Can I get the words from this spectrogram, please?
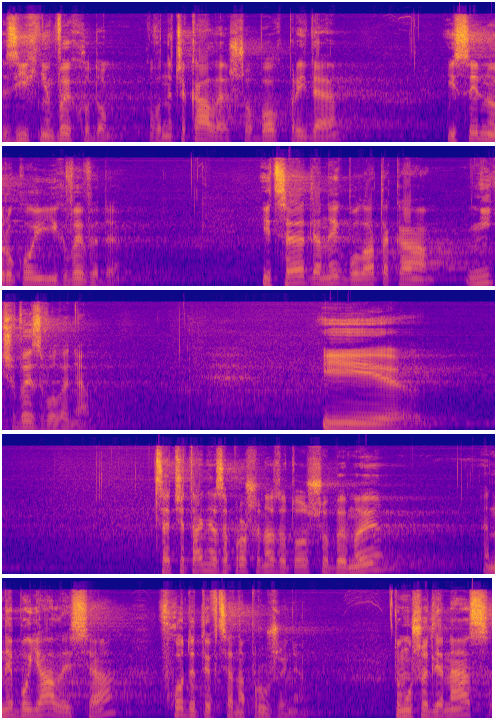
з їхнім виходом. Вони чекали, що Бог прийде і сильною рукою їх виведе. І це для них була така ніч визволення. І це читання запрошує нас до того, щоб ми не боялися входити в це напруження. Тому що для нас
